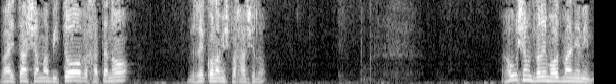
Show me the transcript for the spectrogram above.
והייתה שם בתו וחתנו, וזה כל המשפחה שלו. ראו שם דברים מאוד מעניינים.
